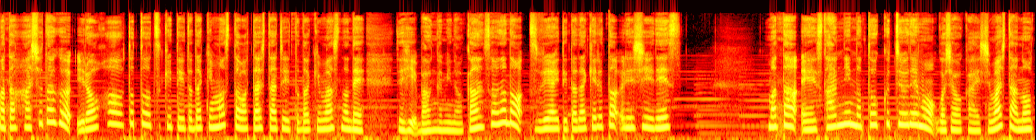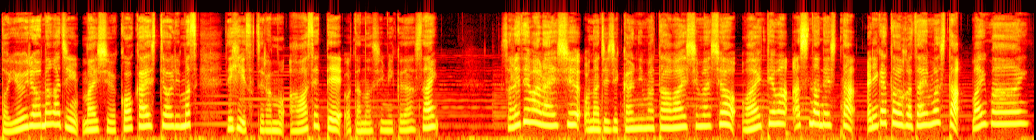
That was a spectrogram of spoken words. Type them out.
また、ハッシュタグいろはととつけていただきますと私たちに届きますので、ぜひ番組の感想などつぶやいていただけると嬉しいです。また、えー3人のトーク中でもご紹介しましたノート有料マガジン毎週公開しております。ぜひそちらも合わせてお楽しみください。それでは来週同じ時間にまたお会いしましょう。お相手はアスナでした。ありがとうございました。バイバイ。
